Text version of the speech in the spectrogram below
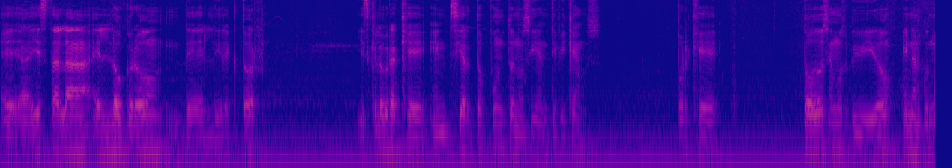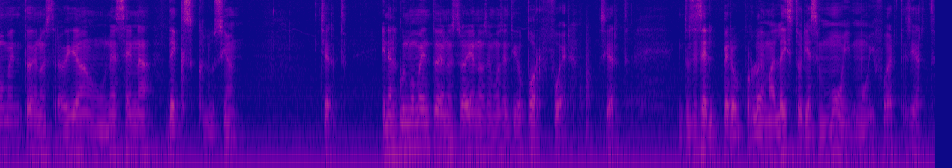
eh, ahí está la, el logro del director. Y es que logra que en cierto punto nos identifiquemos. Porque todos hemos vivido en algún momento de nuestra vida una escena de exclusión. ¿Cierto? En algún momento de nuestra vida nos hemos sentido por fuera. ¿Cierto? Entonces, el, pero por lo demás la historia es muy, muy fuerte, ¿cierto?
